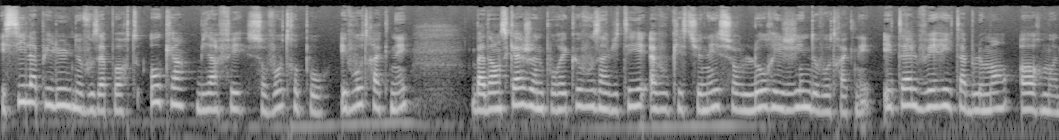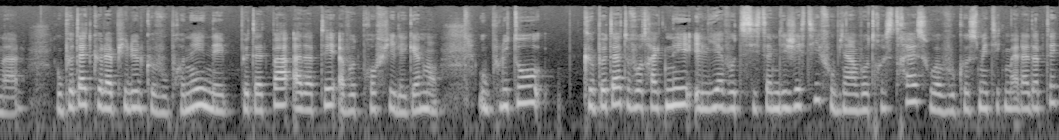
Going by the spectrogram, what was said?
Et si la pilule ne vous apporte aucun bienfait sur votre peau et votre acné, bah dans ce cas, je ne pourrais que vous inviter à vous questionner sur l'origine de votre acné. Est-elle véritablement hormonale? Ou peut-être que la pilule que vous prenez n'est peut-être pas adaptée à votre profil également. Ou plutôt que peut-être votre acné est lié à votre système digestif ou bien à votre stress ou à vos cosmétiques mal adaptés.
